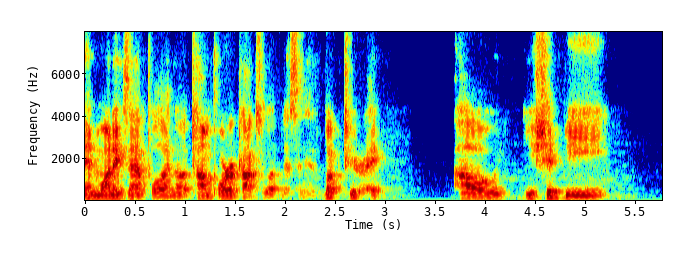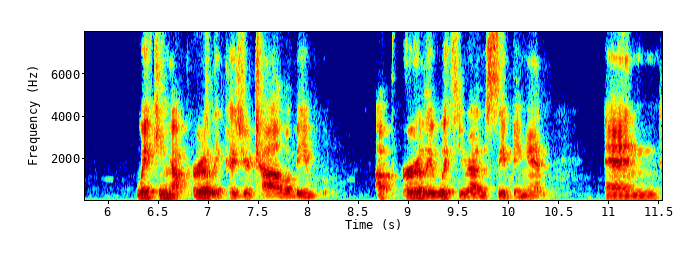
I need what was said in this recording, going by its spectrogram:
and one example, I know Tom Porter talks about this in his book too, right? How you should be waking up early because your child will be up early with you rather than sleeping in. And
